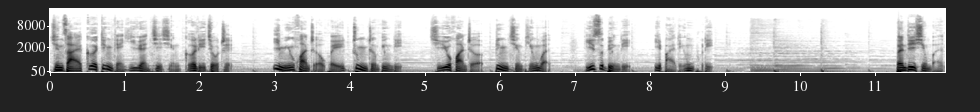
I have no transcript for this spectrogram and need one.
均在各定点医院进行隔离救治，一名患者为重症病例，其余患者病情平稳，疑似病例一百零五例。本地新闻：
